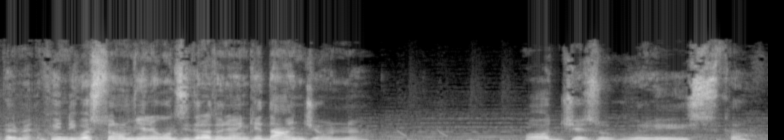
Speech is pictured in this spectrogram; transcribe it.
Me, quindi questo non viene considerato neanche dungeon. Oh Gesù Cristo.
